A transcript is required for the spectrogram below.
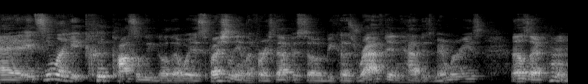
and it seemed like it could possibly go that way, especially in the first episode, because Raph didn't have his memories. And I was like, hmm,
